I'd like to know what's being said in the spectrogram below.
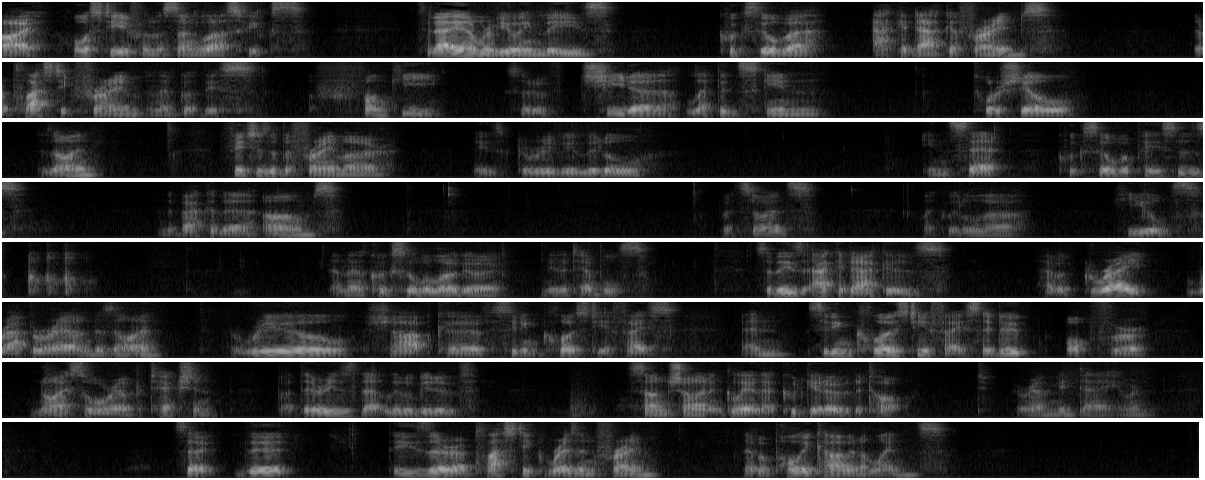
Hi, Horst here from the Sunglass Fix. Today I'm reviewing these Quicksilver Akadaka frames. They're a plastic frame and they've got this funky sort of cheetah leopard skin tortoiseshell design. Features of the frame are these groovy little inset Quiksilver pieces in the back of the arms both sides like little uh, heels. And then a Quiksilver logo near the temples. So these Akka Dakkas have a great wraparound design, a real sharp curve sitting close to your face. And sitting close to your face they do offer nice all-round protection but there is that little bit of sunshine and glare that could get over the top around midday or in... so the these are a plastic resin frame. They have a polycarbonate lens.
